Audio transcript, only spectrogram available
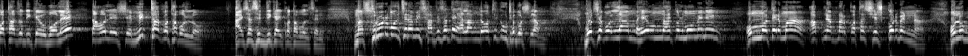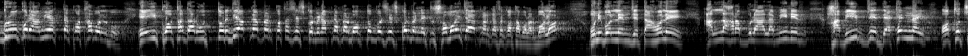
কথা যদি কেউ বলে, তাহলে সে মিথ্যা কথা বলল। আয়সা সিদ্দিকাই কথা বলছেন। মাসরুর বলছেন, আমি সাথে সাথে হেলান দেওয়া থেকে উঠে বসলাম। বসে বললাম, হে উম্মাহাতুল মোমিনিন, উম্মতের মা, আপনি আপনার কথা শেষ করবেন না। অনুগ্রহ করে আমি একটা কথা বলব। এই কথাটার উত্তর দিয়ে আপনি আপনার কথা শেষ করবেন। আপনি আপনার বক্তব্য শেষ করবেন না। একটু সময় চাই আপনার কাছে কথা বলার। বলো উনি বললেন যে, তাহলে আল্লাহ রাব্বুল আলমিনের হাবিব যে দেখেন নাই, অথচ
